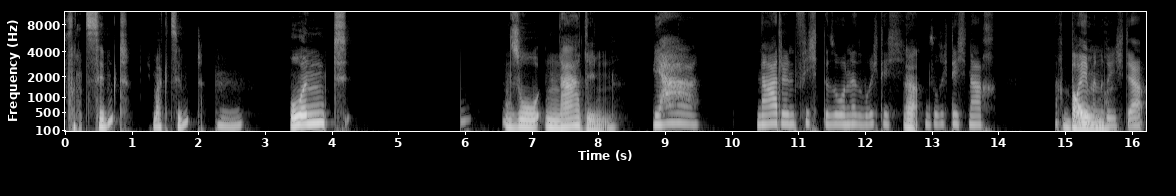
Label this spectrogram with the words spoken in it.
von Zimt. Ich mag Zimt. Mhm. Und so Nadeln. Ja. Nadeln, Fichte, so, ne, so richtig, Ja, so richtig nach, nach Baum. Bäumen riecht, ja.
